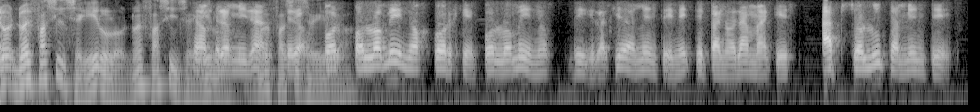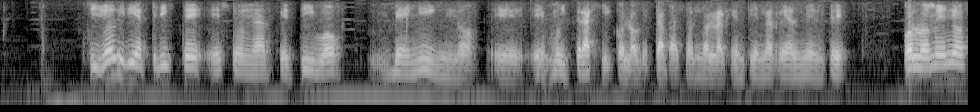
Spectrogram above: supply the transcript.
no, no es fácil seguirlo, no es fácil seguirlo. pero mira, Por, por lo menos, Jorge, por lo menos, desgraciadamente, en este panorama que es absolutamente, si yo diría triste, es un adjetivo benigno, eh, es muy trágico lo que está pasando en la Argentina realmente. Por lo menos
